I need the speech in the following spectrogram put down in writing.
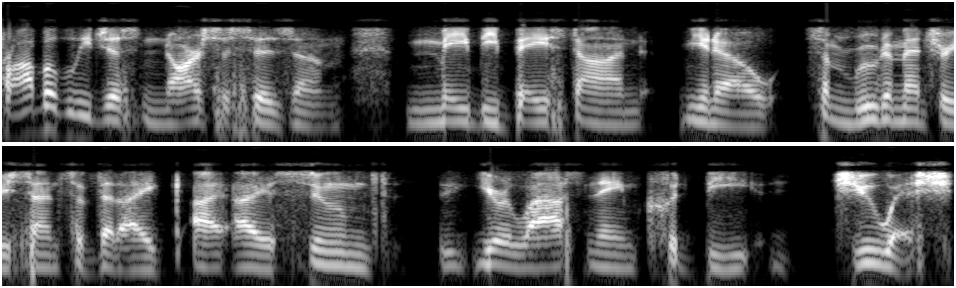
Probably just narcissism, maybe based on, you know, some rudimentary sense of that I, I, I assumed your last name could be Jewish.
